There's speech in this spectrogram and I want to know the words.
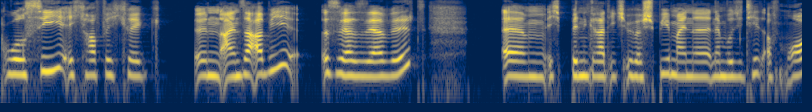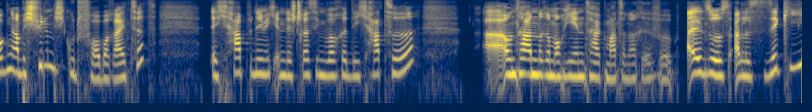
We'll see. Ich hoffe, ich krieg ein Einser-Abi. Es wäre sehr wild. Ähm, ich bin gerade, ich überspiele meine Nervosität auf morgen, aber ich fühle mich gut vorbereitet. Ich habe nämlich in der stressigen Woche, die ich hatte, äh, unter anderem auch jeden Tag Mathe Nachhilfe. Also ist alles sicky.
